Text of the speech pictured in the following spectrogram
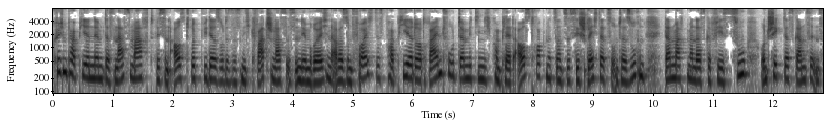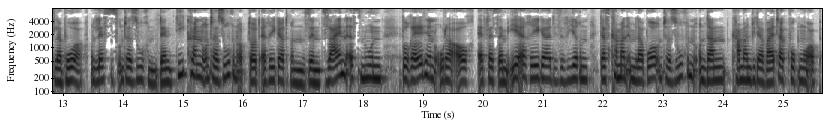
Küchenpapier nimmt, das nass macht, ein bisschen ausdrückt wieder, so dass es nicht quatschnass ist in dem Röhrchen, aber so ein feuchtes Papier dort reintut, damit die nicht komplett austrocknet, sonst ist sie schlechter zu untersuchen. Dann macht man das Gefäß zu und schickt das Ganze ins Labor und lässt es untersuchen. Denn die können untersuchen, ob dort Erreger drin sind. Seien es nun Borrelien oder auch FSME-Erreger, diese Viren, das kann man im Labor untersuchen und dann kann man wieder weiter gucken, ob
